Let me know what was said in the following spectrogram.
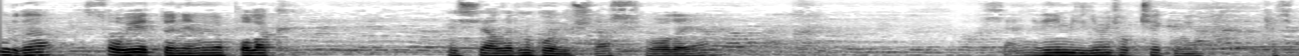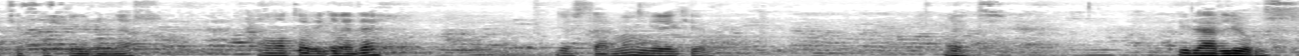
Burada Sovyet dönemi ve Polak eşyalarını koymuşlar bu odaya. Yani benim ilgimi çok çekmiyor açıkçası şu ürünler. Ama tabii yine de göstermem gerekiyor. Evet. İlerliyoruz.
